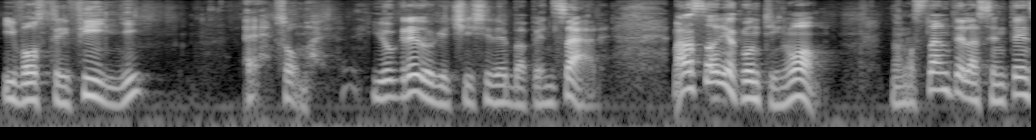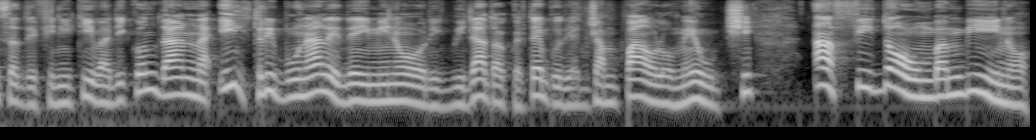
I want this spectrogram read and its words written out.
i vostri figli? Eh, insomma, io credo che ci si debba pensare. Ma la storia continuò. Nonostante la sentenza definitiva di condanna, il Tribunale dei minori, guidato a quel tempo da Giampaolo Meucci, affidò un bambino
